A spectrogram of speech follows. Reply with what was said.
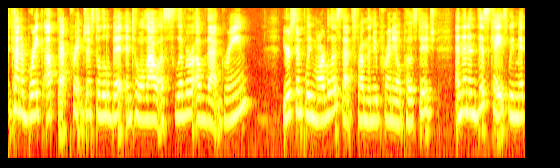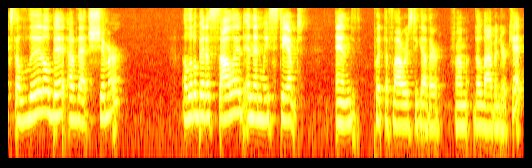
to kind of break up that print just a little bit and to allow a sliver of that green. You're Simply Marvelous, that's from the new Perennial Postage. And then in this case, we mixed a little bit of that shimmer, a little bit of solid, and then we stamped and put the flowers together from the lavender kit.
